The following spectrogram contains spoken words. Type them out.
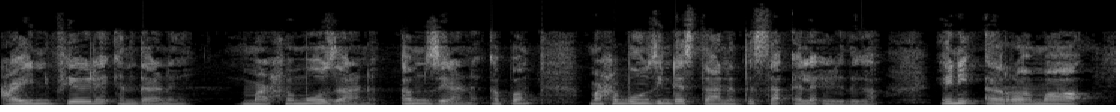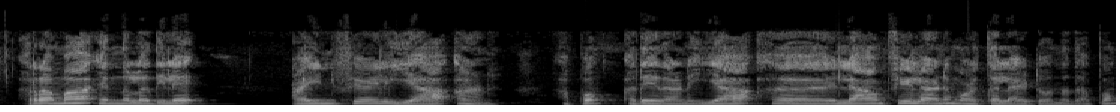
ഐൻഫിയയിൽ എന്താണ്? മഹമൂസ് ആണ് അംസയാണ്. അപ്പം മഹബൂസിന്റെ സ്ഥാനത്ത് സഅല എഴുതുക. ഇനി റമ. റമ എന്നുള്ളതിലെ ഐൻഫിയൽ യാ ആണ്. അപ്പം അതേതാണ്? യാ ലാംഫിയിലാണ് മുഴത്തലായിട്ട് വന്നത്. അപ്പം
